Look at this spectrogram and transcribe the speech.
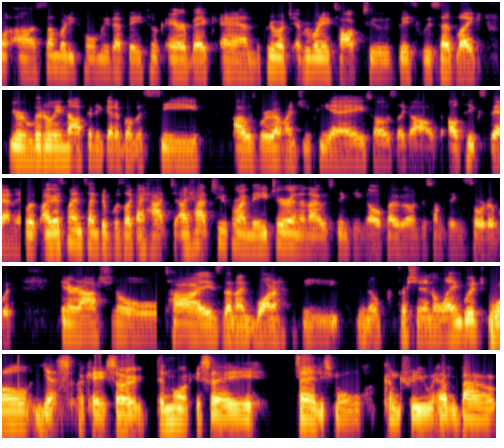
uh, somebody told me that they took Arabic and pretty much everybody I talked to basically said like you're literally not going to get above a C. I was worried about my GPA, so I was like, oh, I'll take Spanish. But I guess my incentive was like I had to, I had to for my major, and then I was thinking, oh, if I go into something sort of with international ties, then I'd want to be, you know, proficient in a language. Well, yes. Okay, so Denmark is a fairly small country. We have about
